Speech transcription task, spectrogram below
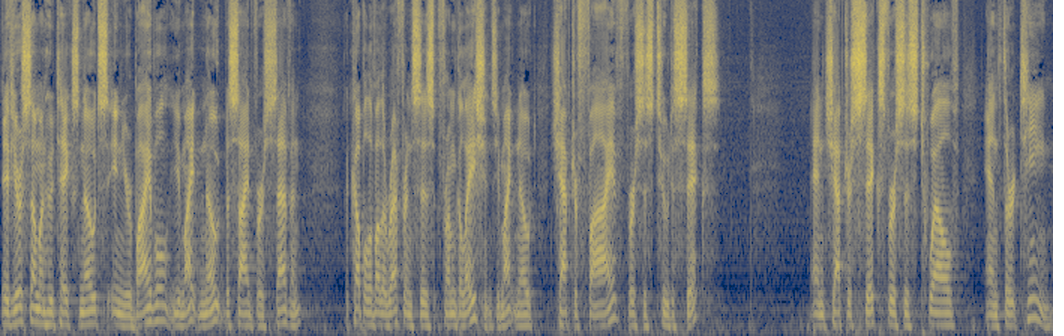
If you're someone who takes notes in your Bible, you might note beside verse 7 a couple of other references from Galatians. You might note chapter 5, verses 2 to 6, and chapter 6, verses 12 and 13.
